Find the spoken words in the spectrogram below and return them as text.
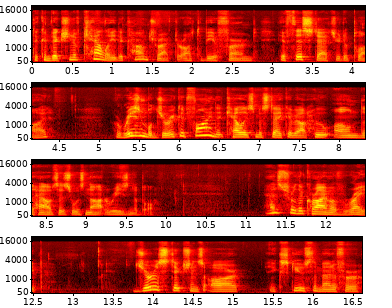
The conviction of Kelly, the contractor, ought to be affirmed if this statute applied. A reasonable jury could find that Kelly's mistake about who owned the houses was not reasonable. As for the crime of rape, jurisdictions are excuse the metaphor,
